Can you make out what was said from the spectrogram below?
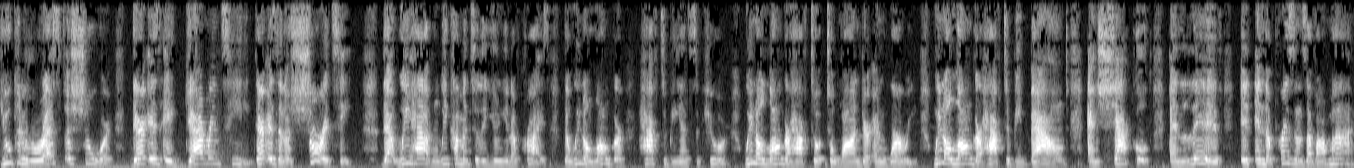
You can rest assured there is a guarantee, there is an assurity that we have when we come into the union of Christ, that we no longer have to be insecure. We no longer have to, to wander and worry. We no longer have to be bound and shackled and live in, in the prisons of our mind.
